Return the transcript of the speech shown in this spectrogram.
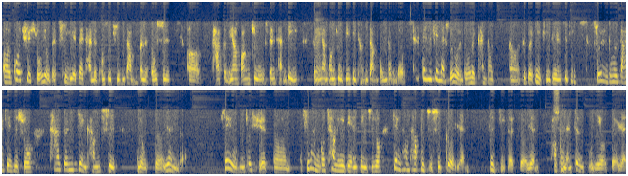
呃，过去所有的企业在谈的东西，其实大部分的都是呃，它怎么样帮助生产力，怎么样帮助经济成长等等的。但是现在所有人都会看到，呃，这个疫情这件事情，所有人都会发现是说，它跟健康是有责任的。所以我们就学呃，希望能够倡议这件事情，是说健康它不只是个人自己的责任，它可能政府也有责任，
